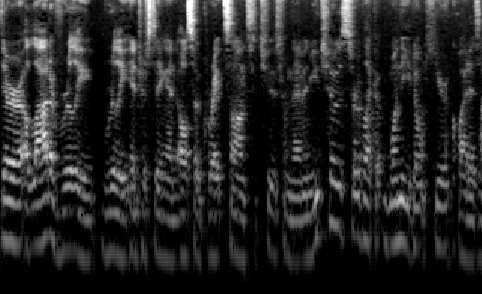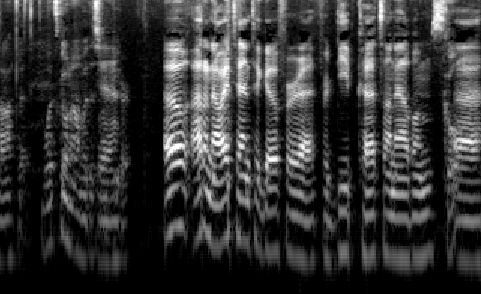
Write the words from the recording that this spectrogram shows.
there are a lot of really, really interesting and also great songs to choose from them. And you chose sort of like a, one that you don't hear quite as often. What's going on with this Yeah. one, Peter? Oh, I don't know. I tend to go for uh, for deep cuts on albums. Cool. Uh,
